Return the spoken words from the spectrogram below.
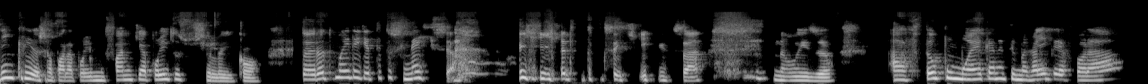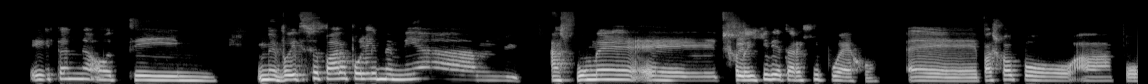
δεν κρύωσα πάρα πολύ. Μου φάνηκε απολύτως φυσιολογικό. Το ερώτημα είναι γιατί το συνέχισα. γιατί το ξεκίνησα, νομίζω. Αυτό που μου έκανε τη μεγάλη διαφορά ήταν ότι με βοήθησε πάρα πολύ με μία ας πούμε ε, ψυχολογική διαταραχή που έχω. Ε, πάσχω από, από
